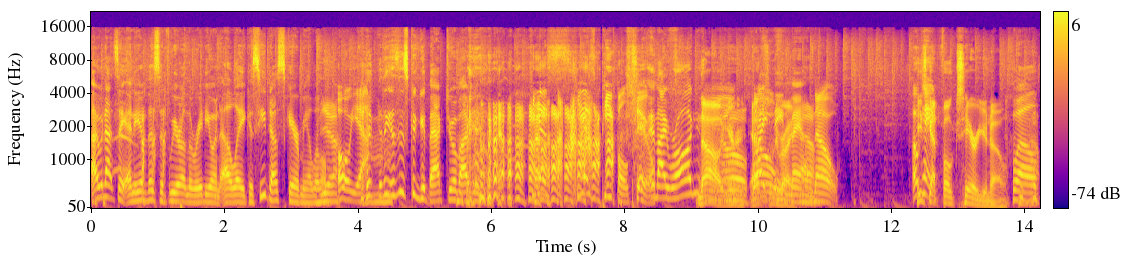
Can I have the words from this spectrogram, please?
I would not say any of this if we were on the radio in LA because he does scare me a little. Yeah. oh yeah, If this could get back to him, I would. he has, he has people too. Am I wrong? No, you're absolutely Frightening right. man. no. Okay. He's got folks here, you know. Well,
